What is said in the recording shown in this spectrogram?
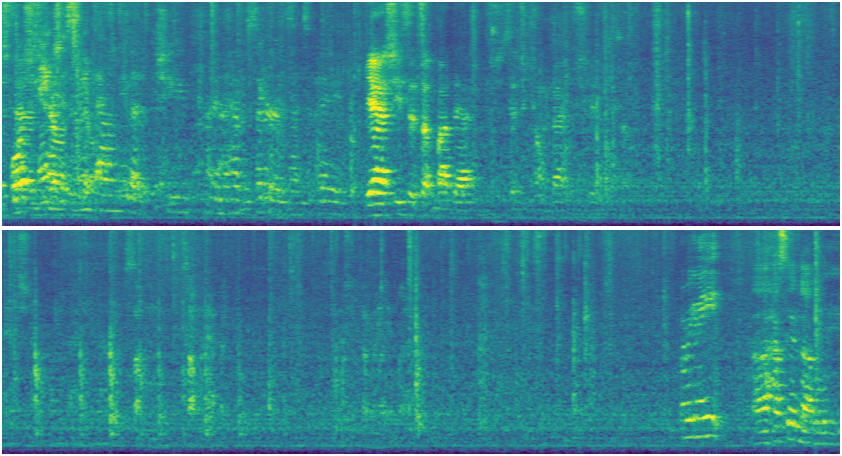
Liz Or said, you know, anxious you know. about telling me that she didn't have a sitter and then today. Yeah, she said something about that. She said she'd call me back, but she didn't, so. Something, something happened. She told me late, but- What are we gonna eat? Uh, Hacienda, I believe.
